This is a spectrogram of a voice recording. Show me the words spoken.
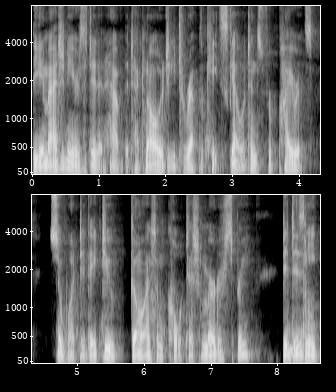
the Imagineers didn't have the technology to replicate skeletons for pirates. So what did they do? Go on some cultish murder spree? Did Disney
